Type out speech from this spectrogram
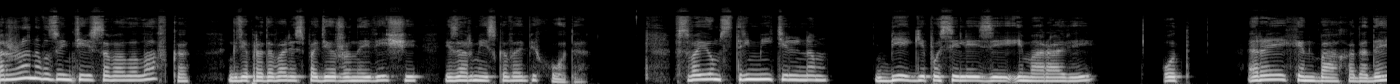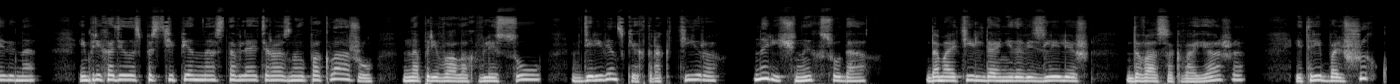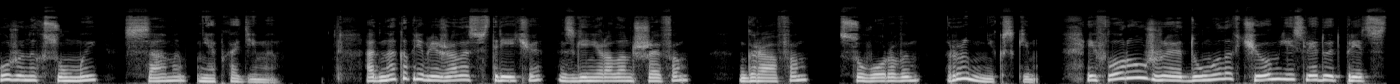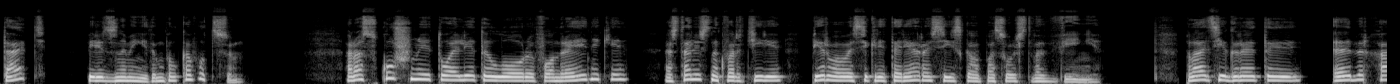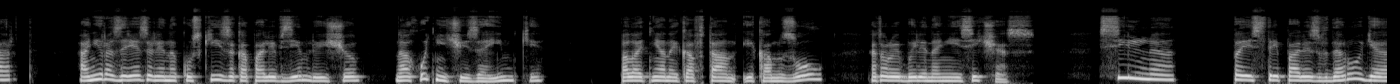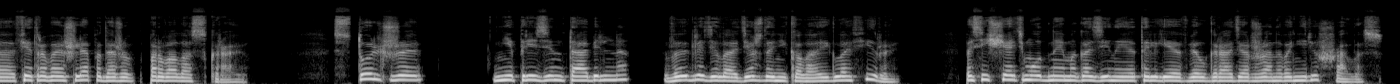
Аржанова заинтересовала лавка, где продавались подержанные вещи из армейского обихода. В своем стремительном беге по Силезии и Моравии от Рейхенбаха до Девина им приходилось постепенно оставлять разную поклажу на привалах в лесу, в деревенских трактирах, на речных судах. До Матильды они довезли лишь два саквояжа и три больших кожаных суммы самым необходимым. Однако приближалась встреча с генерал-аншефом, графом Суворовым Рымникским, и Флора уже думала, в чем ей следует предстать перед знаменитым полководцем. Роскошные туалеты Лоры фон Рейнеке остались на квартире первого секретаря российского посольства в Вене. Платье Греты Эберхард они разрезали на куски и закопали в землю еще на охотничьей заимке. Полотняный кафтан и камзол, которые были на ней сейчас, сильно поистрепались в дороге, а фетровая шляпа даже порвалась с краю. Столь же непрезентабельно выглядела одежда Николая и Глафиры. Посещать модные магазины и ателье в Белграде Аржанова не решалась.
